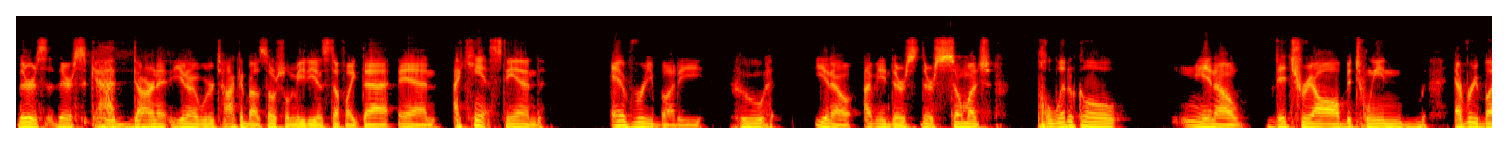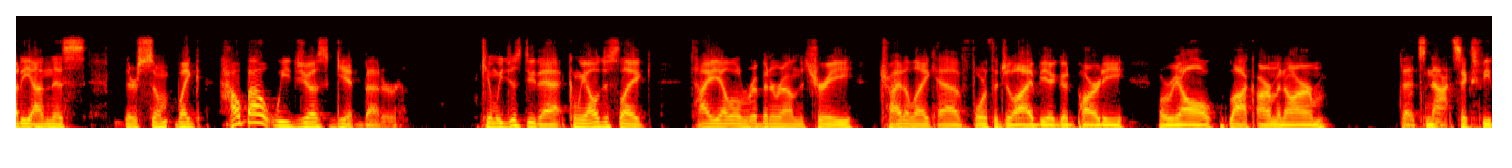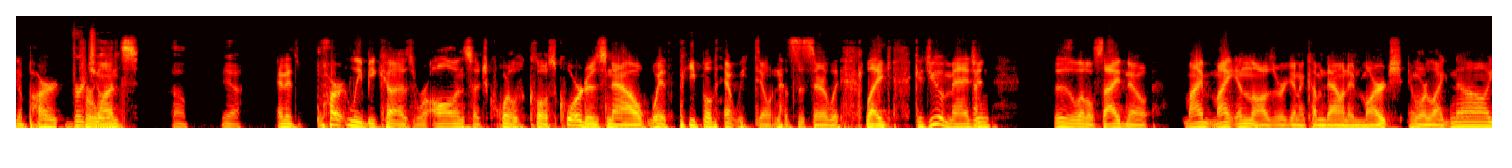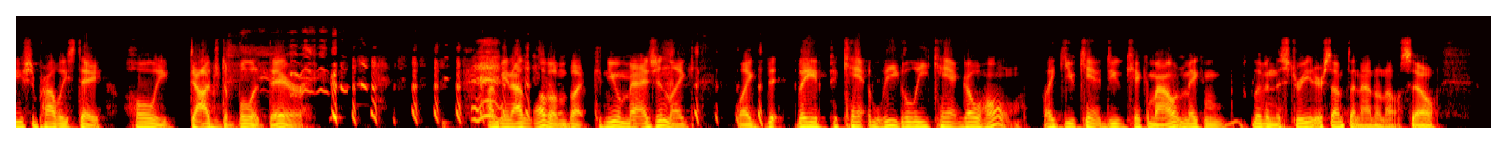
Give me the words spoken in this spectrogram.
There's there's God darn it, you know, we were talking about social media and stuff like that, and I can't stand everybody who, you know, I mean, there's there's so much political, you know, vitriol between everybody on this. There's so like, how about we just get better? Can we just do that? Can we all just like tie a yellow ribbon around the tree, try to like have Fourth of July be a good party where we all lock arm in arm that's not six feet apart for once. Oh, yeah. And it's partly because we're all in such close, close quarters now with people that we don't necessarily like. Could you imagine? this is a little side note. My my in-laws were going to come down in March, and we're like, "No, you should probably stay." Holy, dodged a bullet there. I mean, I love them, but can you imagine like like th- they can't legally can't go home. Like you can't do kick them out and make them live in the street or something. I don't know. So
